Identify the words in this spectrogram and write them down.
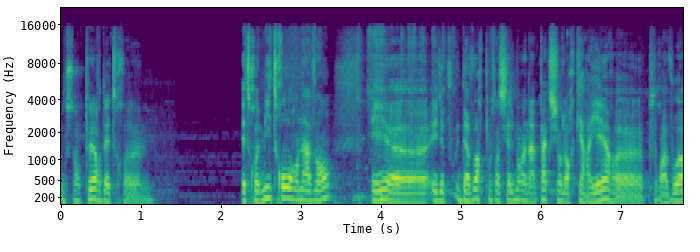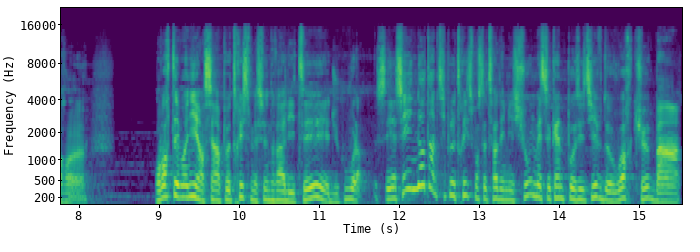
ou sans peur d'être euh, d'être mis trop en avant et, euh, d'avoir potentiellement un impact sur leur carrière euh, pour avoir euh, pour avoir témoigné. hein. C'est un peu triste, mais c'est une réalité et du coup voilà, c'est une note un petit peu triste pour cette fin d'émission, mais c'est quand même positif de voir que ben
